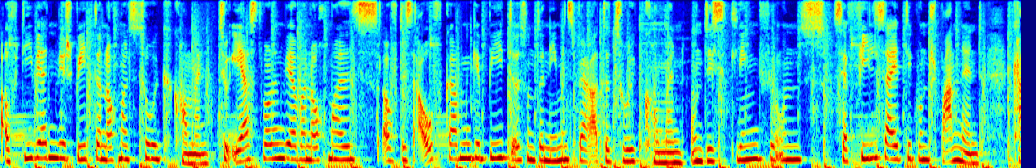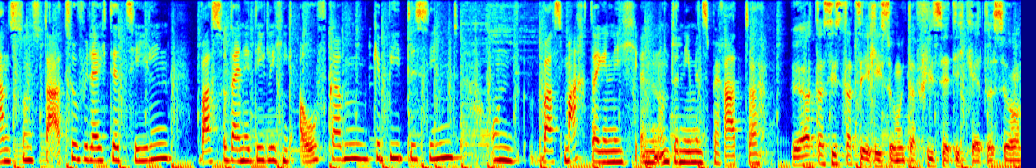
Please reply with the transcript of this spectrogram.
Auf die werden wir später nochmals zurückkommen. Zuerst wollen wir aber nochmals auf das Aufgabengebiet als Unternehmensberater zurückkommen. Und das klingt für uns sehr vielseitig und spannend. Kannst du uns dazu vielleicht erzählen, was so deine täglichen Aufgabengebiete sind und was macht eigentlich ein Unternehmensberater? Ja, das ist tatsächlich so mit der Vielseitigkeit. Also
